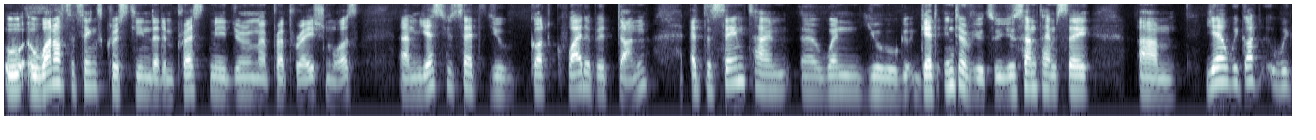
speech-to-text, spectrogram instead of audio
one of the things, Christine, that impressed me during my preparation was, um, yes, you said you got quite a bit done. At the same time, uh, when you get interviewed, so you sometimes say, um, "Yeah, we got we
